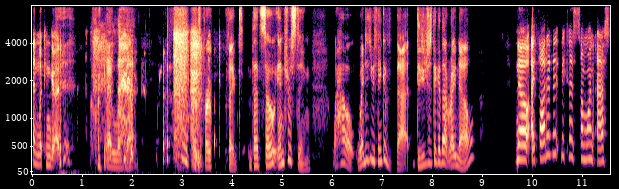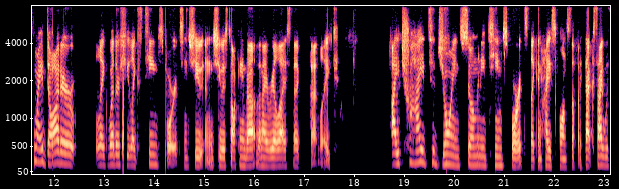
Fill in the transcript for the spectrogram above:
and looking good. I love that. That's perfect. That's so interesting. Wow. When did you think of that? Did you just think of that right now? No, I thought of it because someone asked my daughter like whether she likes team sports and she and she was talking about then I realized that that like I tried to join so many team sports like in high school and stuff like that because I would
